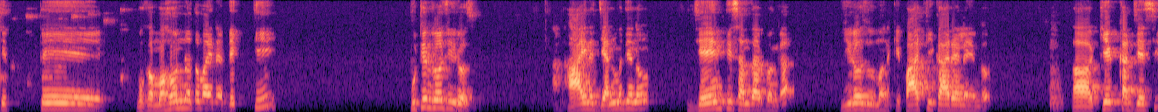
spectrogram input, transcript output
చెప్పే ఒక మహోన్నతమైన వ్యక్తి పుట్టినరోజు ఈరోజు. ఆయన జన్మదినం జయంతి సందర్భంగా ఈరోజు మనకి పార్టీ కార్యాలయంలో కేక్ కట్ చేసి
